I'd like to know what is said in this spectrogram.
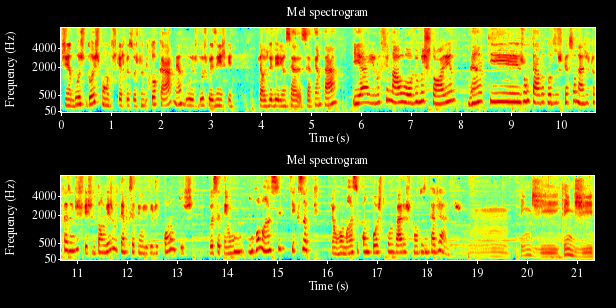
Tinha dois, dois pontos que as pessoas tinham que tocar, né? Duas, duas coisinhas que, que elas deveriam se, se atentar. E aí, no final, houve uma história né, que juntava todos os personagens para fazer um desfecho. Então, ao mesmo tempo que você tem um livro de contos, você tem um, um romance fix-up, que é um romance composto por vários contos encadeados. Hum, entendi, entendi.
